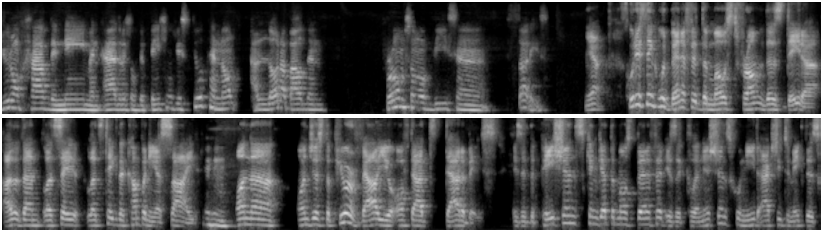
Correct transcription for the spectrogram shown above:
you don't have the name and address of the patient you still can know a lot about them from some of these uh, studies. Yeah. Who do you think would benefit the most from this data other than let's say let's take the company aside mm-hmm. on the on just the pure value of that database is it the patients can get the most benefit? Is it clinicians who need actually to make these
